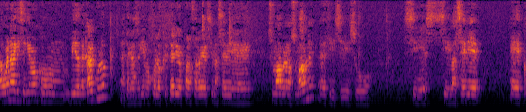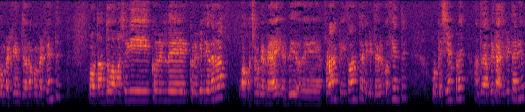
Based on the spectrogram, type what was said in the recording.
Hola, buenas, aquí seguimos con vídeos de cálculo. En este caso seguimos con los criterios para saber si una serie es sumable o no sumable, es decir, si, la serie es convergente o no convergente. Por lo tanto, vamos a seguir con el, de, con el criterio de RAF. Os aconsejo que veáis el vídeo de Frank que hizo antes, de criterio del cociente, porque siempre, antes de aplicar este criterio,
